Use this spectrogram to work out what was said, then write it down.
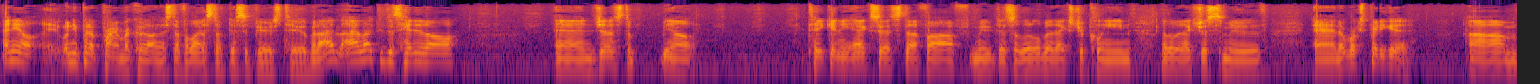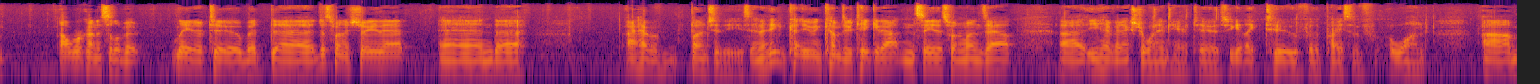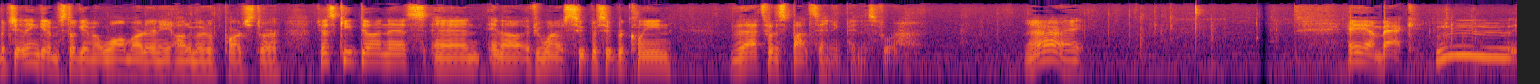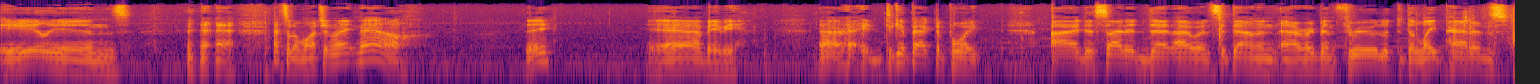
And you know, when you put a primer coat on this stuff, a lot of stuff disappears too. But I, I like to just hit it all and just, you know, take any excess stuff off, move just a little bit extra clean, a little bit extra smooth, and it works pretty good. Um, I'll work on this a little bit later too, but uh, just want to show you that. And uh, I have a bunch of these, and I think it even comes you take it out and say this one runs out. Uh, you have an extra one in here too, so you get like two for the price of one. Um, but you can get them, still get them at Walmart or any automotive parts store. Just keep doing this, and you know if you want it super super clean, that's what a spot sanding pen is for. Alright. Hey, I'm back. Aliens. That's what I'm watching right now. See? Yeah, baby. Alright, to get back to point, I decided that I would sit down and I've already been through, looked at the light patterns.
